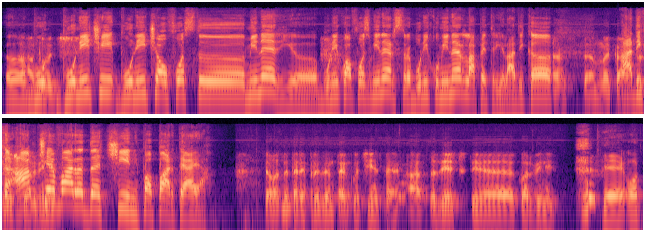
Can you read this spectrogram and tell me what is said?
Uh, Bu- Atunci- bunicii, bunicii au fost uh, mineri, uh, bunicul a fost miner, străbunicul miner la Petrila, adică, Înseamnă că adică astăzi ești am corvinit. ceva rădăcini pe partea aia. O să te reprezentăm cu cinste. Astăzi ești uh, corvinist. E ok.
